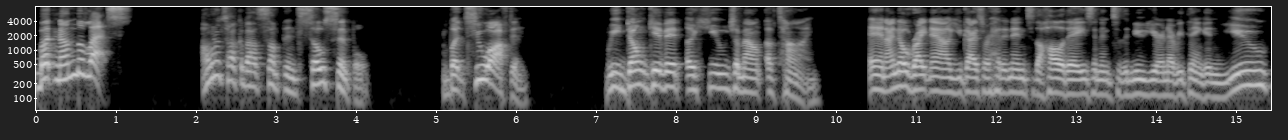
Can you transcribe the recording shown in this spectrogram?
But nonetheless, I want to talk about something so simple, but too often we don't give it a huge amount of time. And I know right now you guys are heading into the holidays and into the new year and everything, and you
